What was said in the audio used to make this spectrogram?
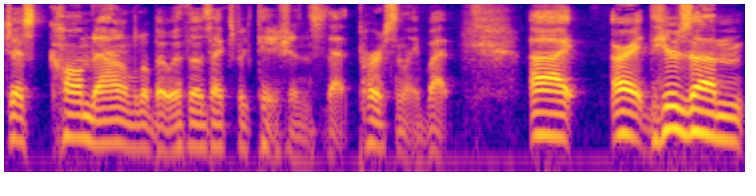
just calm down a little bit with those expectations. That personally, but uh, all right, here's um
